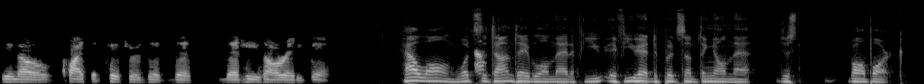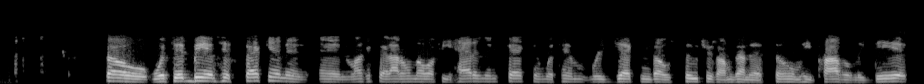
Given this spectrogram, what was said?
you know, quite the pitcher that that that he's already been. How long? What's the timetable on that? If you if you had to put something on that, just ballpark. So with it being his second, and and like I said, I don't know if he had an infection with him rejecting those sutures. I'm going to assume he probably did.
